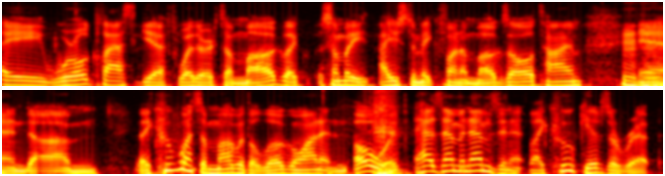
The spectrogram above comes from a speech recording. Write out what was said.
a world class gift, whether it's a mug, like somebody, I used to make fun of mugs all the time, Mm-hmm. and um, like who wants a mug with a logo on it? And oh, it has M and M's in it. Like, who gives a rip?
